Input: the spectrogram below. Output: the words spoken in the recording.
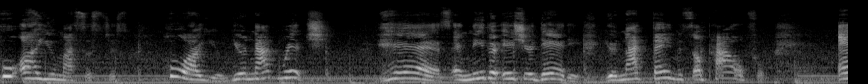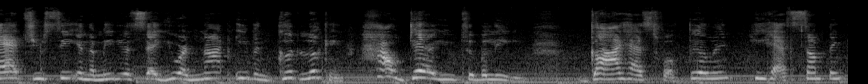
Who are you, my sisters? Who are you? You're not rich. Yes, and neither is your daddy. You're not famous or powerful ads you see in the media say you are not even good looking. How dare you to believe God has fulfilling, He has something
